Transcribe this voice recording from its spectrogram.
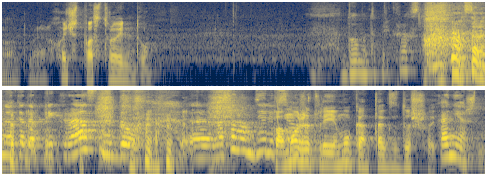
ну, например, хочет построить дом. Дом это прекрасно. Особенно когда прекрасный дом. Э, на самом деле. Поможет все... ли ему контакт с душой? Конечно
